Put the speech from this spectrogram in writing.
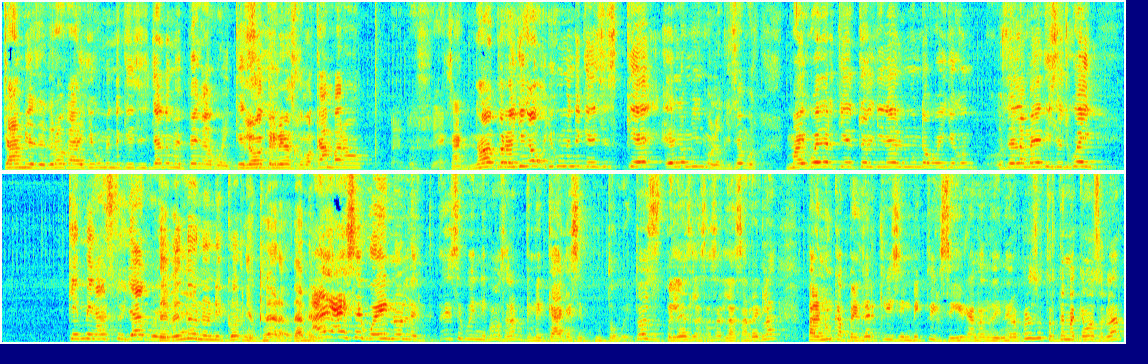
cambias de droga y llega un momento en que dices, ya no me pega, güey. ¿qué Y luego sigue? terminas como cámbaro. Pues, Exacto. No, pero llega, llega un momento en que dices que es lo mismo lo que hicimos. Mayweather tiene todo el dinero del mundo, güey. llega un- o sea, la media dices, güey, ¿qué me gasto ya, güey? te vende un unicornio, claro, dámelo. Ay, a ese güey no le. a ese güey ni vamos a hablar porque me caga ese puto güey. Todas sus peleas las, hace, las arregla para nunca perder Chris invicto y seguir ganando dinero. Pero es otro tema que vamos a hablar.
